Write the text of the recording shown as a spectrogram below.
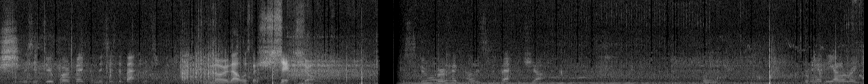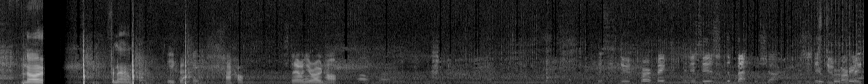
This is Dude Perfect, and this is the backwards. No, that was the shit shot. This is Dude Perfect, and this is the backwards shot. Did it hit the yellow ring? No. For now. Ethan, hack off. Stay on your own half. This is Dude Perfect, and this is the backward shot. This is too, perfect,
